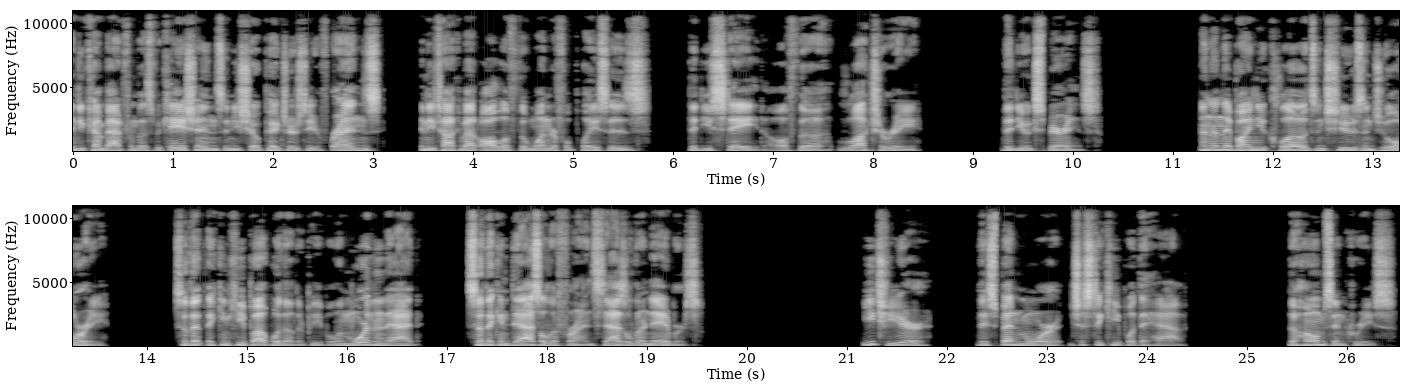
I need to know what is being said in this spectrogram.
and you come back from those vacations and you show pictures to your friends and you talk about all of the wonderful places that you stayed, all of the luxury that you experienced. And then they buy new clothes and shoes and jewelry so that they can keep up with other people. And more than that, so they can dazzle their friends, dazzle their neighbors. Each year, they spend more just to keep what they have. The homes increase,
